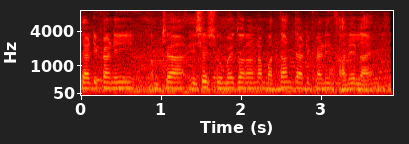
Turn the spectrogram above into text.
त्या ठिकाणी आमच्या यशस्वी उमेदवारांना मतदान त्या ठिकाणी झालेलं आहे.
